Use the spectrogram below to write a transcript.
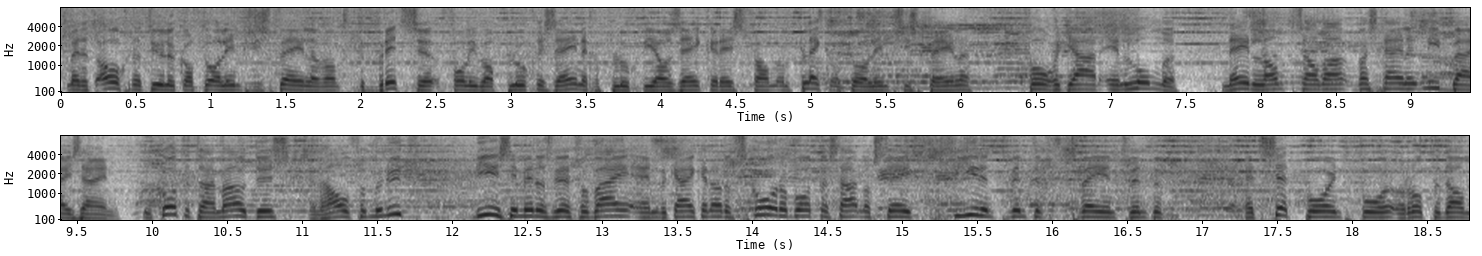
Met het oog natuurlijk op de Olympische Spelen. Want de Britse volleybalploeg is de enige ploeg die al zeker is van een plek op de Olympische Spelen. Volgend jaar in Londen. Nederland zal daar waarschijnlijk niet bij zijn. Een korte time-out dus, een halve minuut. Die is inmiddels weer voorbij. En we kijken naar het scorebord. Daar staat nog steeds 24-22. Het setpoint voor Rotterdam.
